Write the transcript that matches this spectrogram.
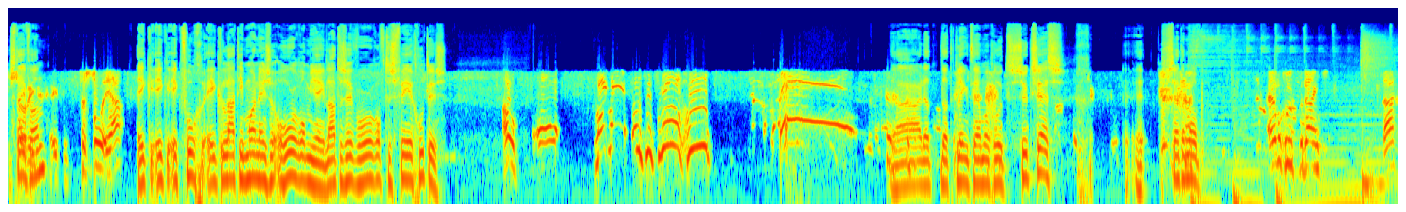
Stefan? Sorry. Ik verstond, ja? Ik, ik, ik vroeg, ik laat die man eens horen om je heen. Laat eens even horen of de sfeer goed is. Oh, nee, nee, is de sfeer goed? Ja, dat, dat klinkt helemaal goed. Succes. Zet hem op. Helemaal goed, bedankt. Dag.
